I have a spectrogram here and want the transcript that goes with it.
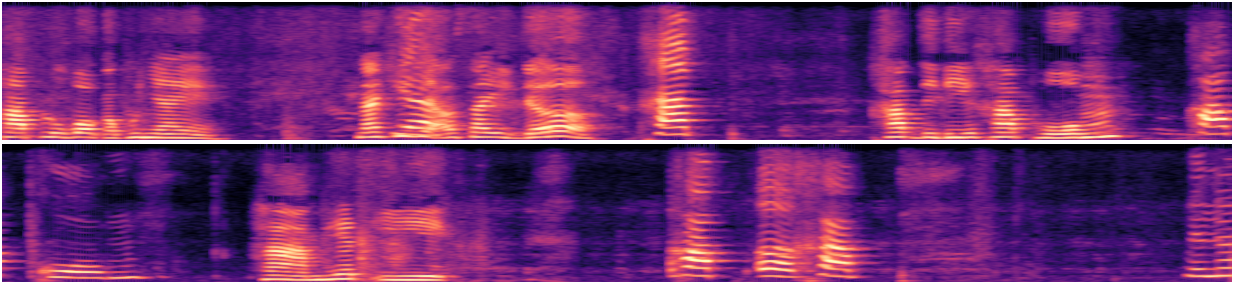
ครับลูกบอกกับผู้ใหญ่นาคิดอย่าเอาใส่อีกเด้อครับ ครับดีๆครับผม ครับผม ห้ามเฮ็ดอีกครับเออครับหนู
